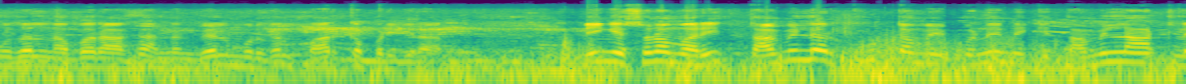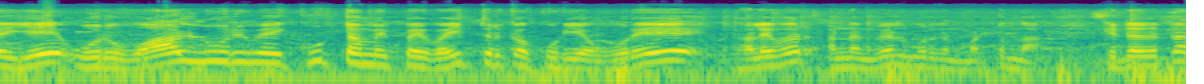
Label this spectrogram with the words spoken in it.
முதல் நபராக அண்ணன் வேல்முருகன் பார்க்கப்படுகிறார். நீங்கள் சொன்ன மாதிரி தமிழர் கூட்டமைப்புன்னு இன்றைக்கி தமிழ்நாட்டிலேயே ஒரு வாழ்வுரிமை கூட்டமைப்பை வைத்திருக்கக்கூடிய ஒரே தலைவர் அண்ணன் வேல்முருகன் மட்டும்தான். கிட்டத்தட்ட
